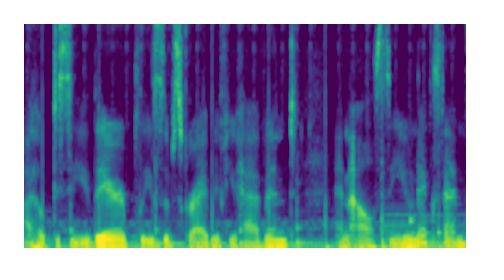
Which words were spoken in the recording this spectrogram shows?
I hope to see you there. Please subscribe if you haven't and i'll see you next time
